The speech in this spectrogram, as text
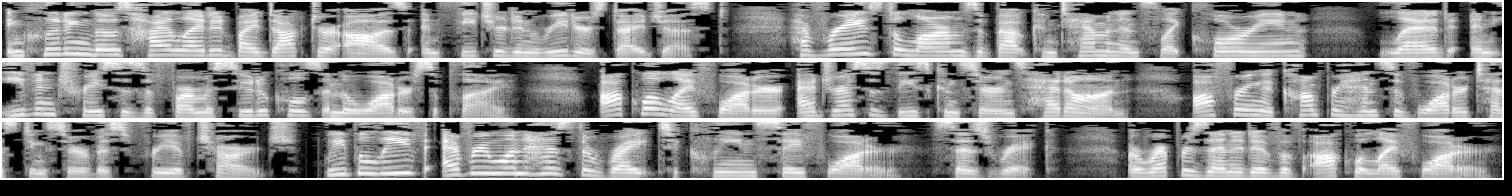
including those highlighted by Dr. Oz and featured in Reader's Digest, have raised alarms about contaminants like chlorine, lead, and even traces of pharmaceuticals in the water supply. Aqua Life Water addresses these concerns head on, offering a comprehensive water testing service free of charge. We believe everyone has the right to clean, safe water, says Rick, a representative of Aqua Life Water.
